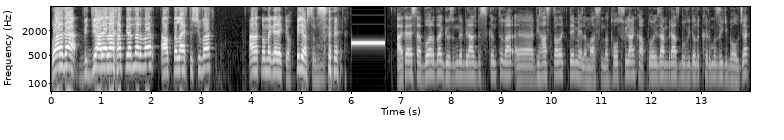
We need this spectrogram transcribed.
Bu arada videoya like atmayanlar var. Altta like tuşu var. Anlatmama gerek yok. Biliyorsunuz. Arkadaşlar bu arada gözümde biraz bir sıkıntı var. Ee, bir hastalık demeyelim aslında. Toz filan kaptı. O yüzden biraz bu videoda kırmızı gibi olacak.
